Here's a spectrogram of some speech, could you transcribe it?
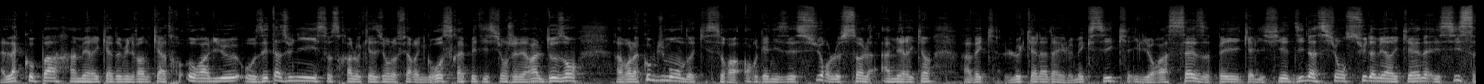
La Copa América 2024 aura lieu aux États-Unis. Ce sera l'occasion de faire une grosse répétition générale deux ans avant la Coupe du Monde qui sera organisée sur le sol américain avec le Canada et le Mexique. Il y aura 16 pays qualifiés, 10 nations sud-américaines et 6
